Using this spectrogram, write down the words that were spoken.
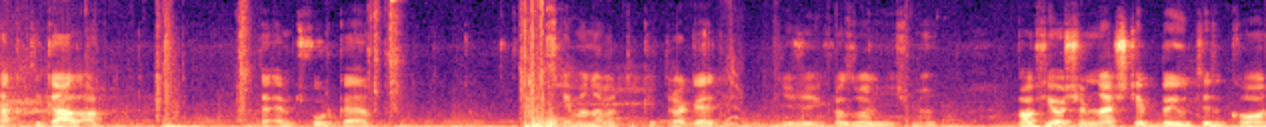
taktykala. Tę M4. Więc nie ma nawet takiej tragedii, jeżeli ich rozwaliliśmy. W Alfie 18 był tylko.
